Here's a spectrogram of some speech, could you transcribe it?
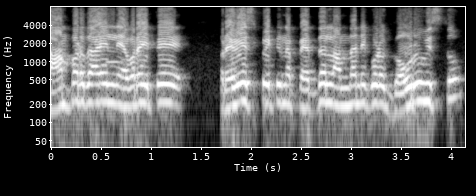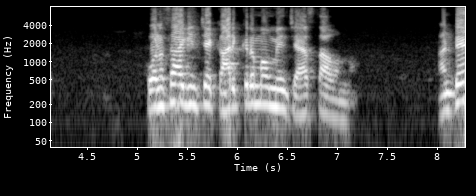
సాంప్రదాయాలను ఎవరైతే ప్రవేశపెట్టిన పెద్దలను అందరినీ కూడా గౌరవిస్తూ కొనసాగించే కార్యక్రమం మేము చేస్తూ ఉన్నాం. అంటే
